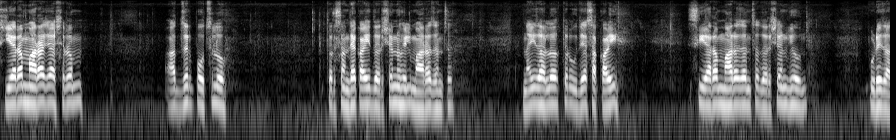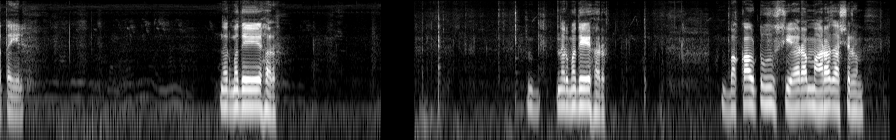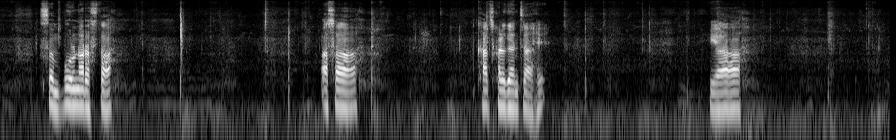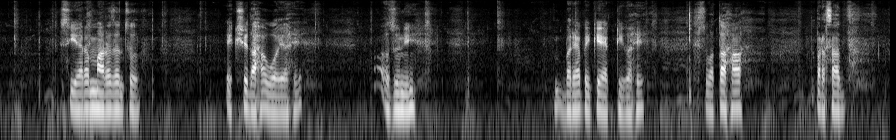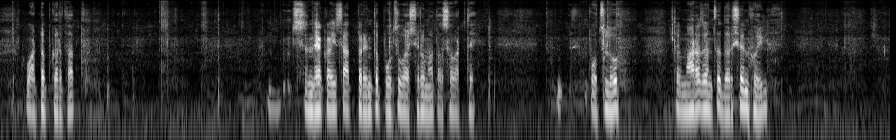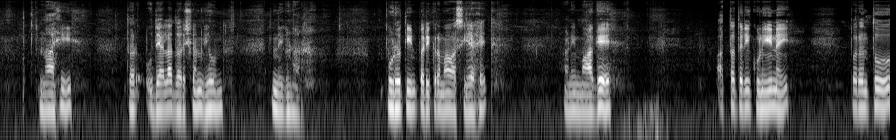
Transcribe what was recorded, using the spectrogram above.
सियाराम महाराज आश्रम आज जर पोचलो तर संध्याकाळी दर्शन होईल महाराजांचं. नाही झालं तर उद्या सकाळी सियाराम महाराजांचं दर्शन घेऊन पुढे जाता येईल. नर्मदे हर. नर्मदे हर. बकाव टू सियाराम महाराज आश्रम. संपूर्ण रस्ता. असा खाचखळग्यांचा आहे. या सियाराम महाराजांचं एकशे दहा वय आहे. अजूनही बऱ्यापैकी ॲक्टिव्ह आहे. स्वतः प्रसाद वाटप करतात. संध्याकाळी सातपर्यंत पोचू आश्रमात असं वाटतंय. पोचलो तर महाराजांचं दर्शन होईल. नाही तर उद्याला दर्शन घेऊन निघणार. पुढं तीन परिक्रमावासी आहेत. आणि मागे आत्ता तरी कुणीही नाही परंतु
